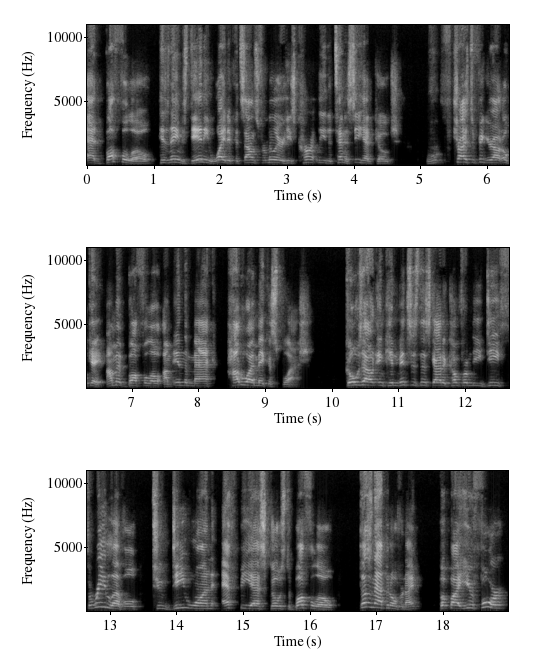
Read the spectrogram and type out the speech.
at Buffalo, his name is Danny White. If it sounds familiar, he's currently the Tennessee head coach tries to figure out, okay, I'm at Buffalo, I'm in the MAC. How do I make a splash? Goes out and convinces this guy to come from the D3 level to D1 FBS, goes to Buffalo. Doesn't happen overnight, but by year four,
